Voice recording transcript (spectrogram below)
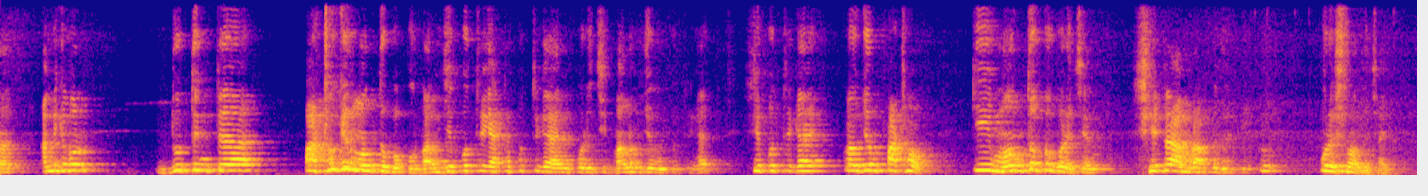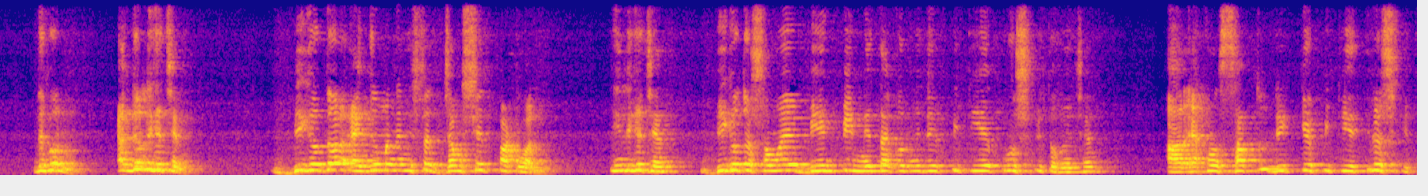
না। আমি কেবল দু তিনটা পাঠকের মন্তব্য করব আমি যে পত্রিকা একটা পত্রিকায় আমি পড়েছি, মানব জীবন পত্রিকায়, সে পত্রিকায় কয়েকজন পাঠক কি মন্তব্য করেছেন, সেটা আমরা আপনাদেরকে একটু পড়ে শোনাতে চাই। দেখুন, একজন লিখেছেন, বিগত একজন মানে মিস্টার জামশেদ পাটোয়ারি, তিনি লিখেছেন, বিগত সময়ে বিএনপি নেতাকর্মীদের পিটিয়ে পুরস্কৃত হয়েছেন, আর এখন ছাত্রলীগকে পিটিয়ে তিরস্কৃত।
